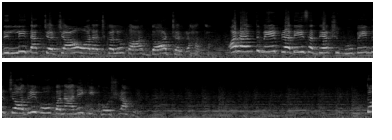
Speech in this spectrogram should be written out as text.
दिल्ली तक चर्चाओं और अटकलों का दौर चल रहा था। और अंत में प्रदेश अध्यक्ष भूपेंद्र चौधरी को बनाने की घोषणा हुई। तो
